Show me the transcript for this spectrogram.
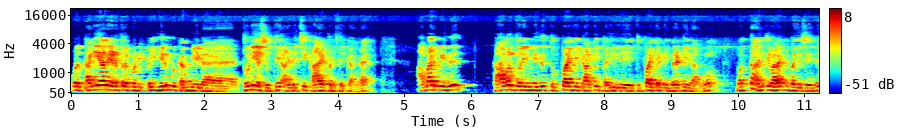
ஒரு தனியான இடத்துல கூட்டிகிட்டு போய் இரும்பு கம்பியில் துணியை சுற்றி அழித்து காயப்படுத்தியிருக்காங்க அவர் மீது காவல்துறை மீது துப்பாக்கி காட்டி பதிவு துப்பாக்கி காட்டி மிரட்டியதாகவும் மொத்தம் அஞ்சு வழக்கு பதிவு செய்து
